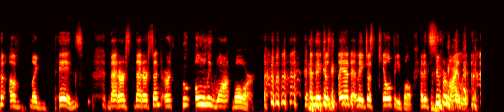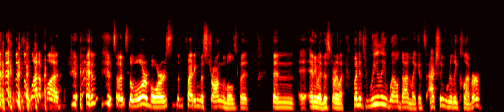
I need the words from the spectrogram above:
of like pigs that are that are sent to earth who only want war and they just land and they just kill people and it's super violent. There's a lot of blood. And so it's the war boars fighting the strongimals but then anyway this storyline but it's really well done. Like it's actually really clever.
